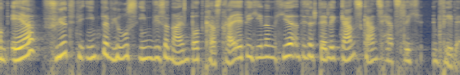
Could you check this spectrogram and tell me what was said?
und er führt die Interviews in dieser neuen Podcast-Reihe, die ich Ihnen hier an dieser Stelle ganz, ganz herzlich empfehle.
